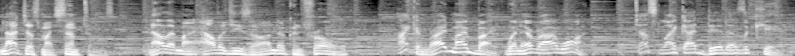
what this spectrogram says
not just my symptoms. Now that my allergies are under control, I can ride my bike whenever I want, just like I did as a kid.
